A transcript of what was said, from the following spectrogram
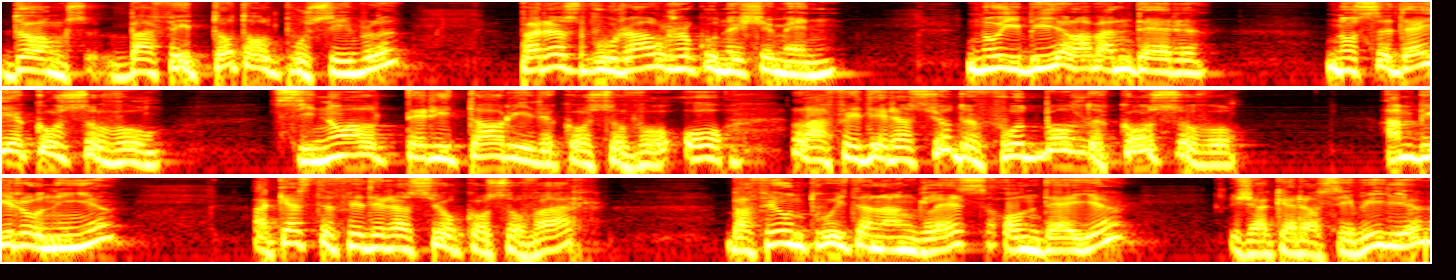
Doncs va fer tot el possible per esborar el reconeixement. No hi havia la bandera, no se deia Kosovo, sinó el territori de Kosovo o la Federació de Futbol de Kosovo. Amb ironia, aquesta federació kosovar va fer un tuit en anglès on deia, ja que era a Sevilla,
